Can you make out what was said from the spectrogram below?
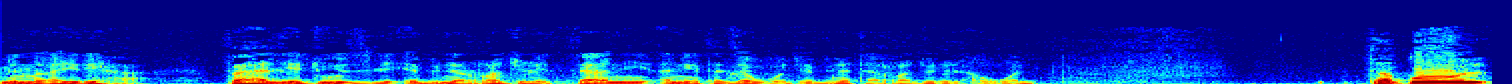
من غيرها فهل يجوز لابن الرجل الثاني أن يتزوج ابنة الرجل الأول؟ تقول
